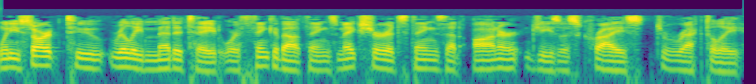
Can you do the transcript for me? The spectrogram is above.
when you start to really meditate or think about things, make sure it's things that honor Jesus Christ directly.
